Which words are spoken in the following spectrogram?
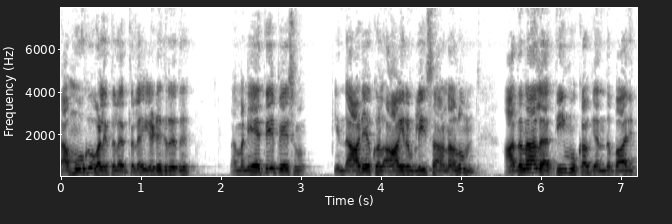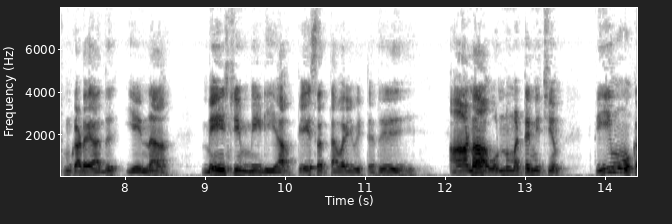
சமூக வலைதளத்தில் எடுகிறது நம்ம நேத்தே பேசணும். இந்த ஆடியோக்கள் ஆயிரம் ரிலீஸ் ஆனாலும் அதனால் திமுகவுக்கு எந்த பாதிப்பும் கிடையாது. ஏன்னா மெயின் ஸ்ட்ரீம் மீடியா பேச தவறிவிட்டது. ஆனால் ஒன்று மட்டும் நிச்சயம். திமுக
